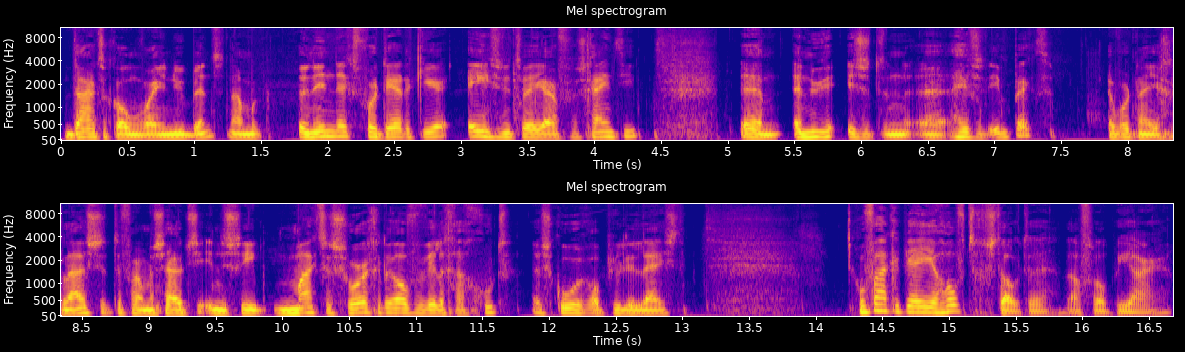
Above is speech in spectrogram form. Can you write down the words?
daar te komen waar je nu bent. Namelijk een index voor derde keer. Eens in de twee jaar verschijnt die. Um, en nu is het een, uh, heeft het impact... Er wordt naar je geluisterd. De farmaceutische industrie maakt zich zorgen erover. willen graag goed scoren op jullie lijst. Hoe vaak heb jij je hoofd gestoten de afgelopen jaren?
